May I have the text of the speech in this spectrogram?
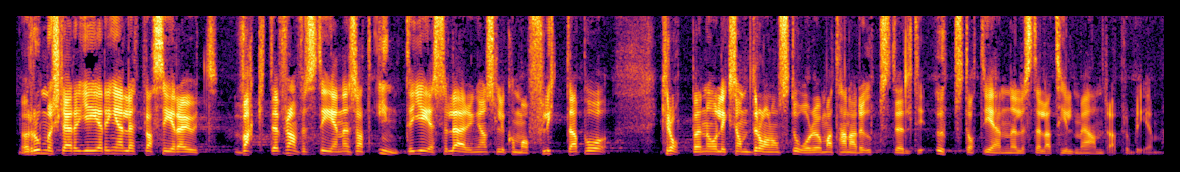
Den romerska regeringen lät placera ut vakter framför stenen så att inte Jesu lärjungar skulle komma och flytta på kroppen och liksom dra någon story om att han hade uppställt, uppstått igen eller ställa till med andra problem.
